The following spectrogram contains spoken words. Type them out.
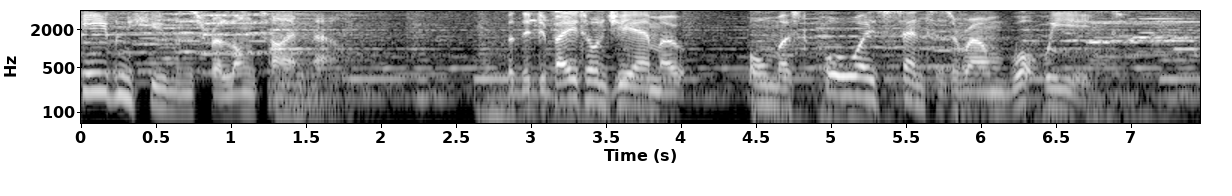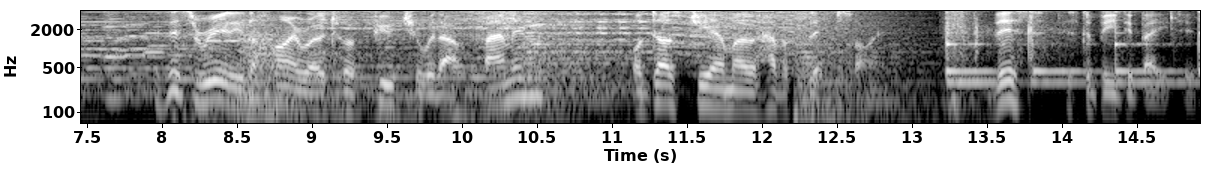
even humans for a long time now. But the debate on GMO almost always centers around what we eat. Is this really the high road to a future without famine? Or does GMO have a flip side? This is to be debated.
